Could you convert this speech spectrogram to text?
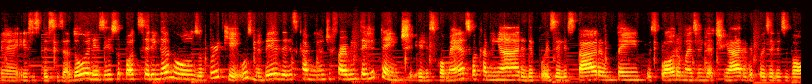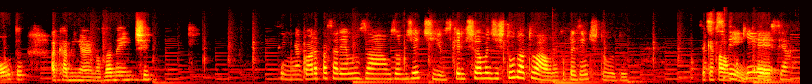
é, esses pesquisadores, isso pode ser enganoso, porque os bebês eles caminham de forma intermitente. Eles começam a caminhar e depois eles param um tempo, exploram mais o engatinhar e depois eles voltam a caminhar novamente. Sim, agora passaremos aos objetivos, que ele chama de estudo atual, né? Que é o presente estudo. Você quer falar Sim, um pouquinho, é...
